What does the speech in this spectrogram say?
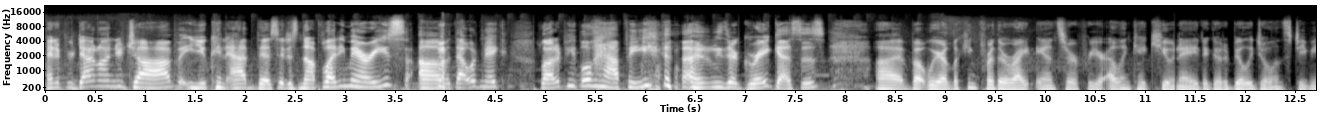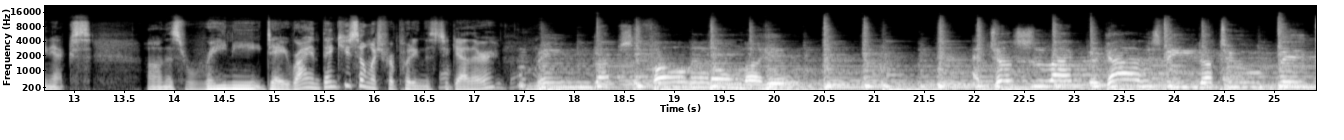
And if you're down on your job, you can add this. It is not Bloody Marys. Uh, that would make a lot of people happy. These are great guesses. Uh, but we are looking for the right answer for your LNK Q&A to go to Billy Joel and Stevie Nicks on this rainy day. Ryan, thank you so much for putting this together. Raindrops are falling on my head. And just like the guy whose feet are too big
